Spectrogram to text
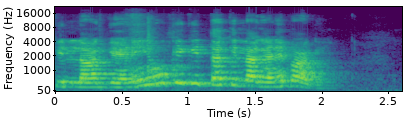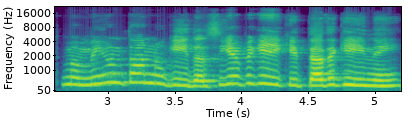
ਕਿੱਲਾ ਗਹਿਣੇ ਉਹ ਕੀ ਕੀਤਾ ਕਿੱਲਾ ਗਹਿਣੇ ਪਾ ਕੇ? ਤੇ ਮੰਮੀ ਹੁਣ ਤੁਹਾਨੂੰ ਕੀ ਦੱਸੀਏ ਵੀ ਕੀ ਕੀਤਾ ਤੇ ਕੀ ਨਹੀਂ?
